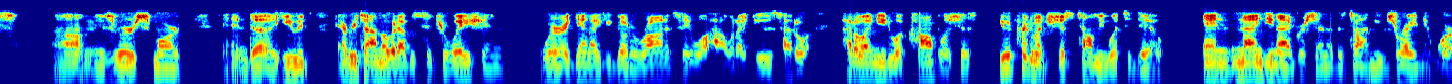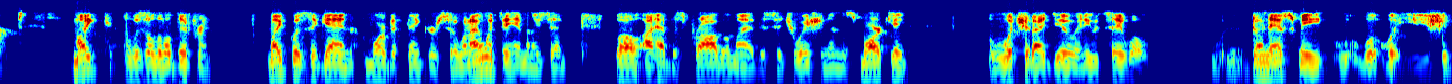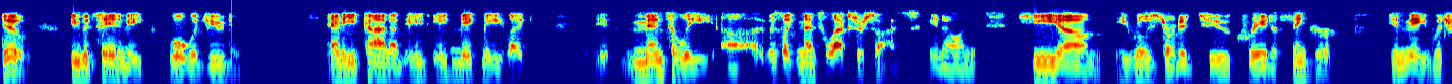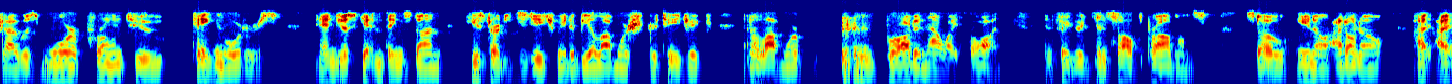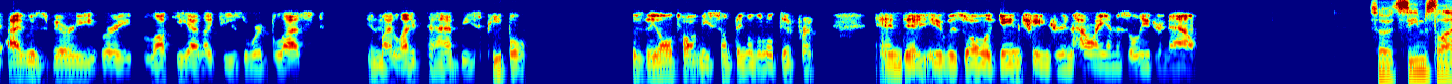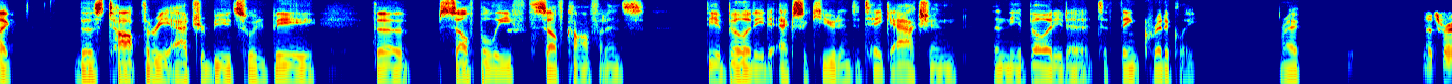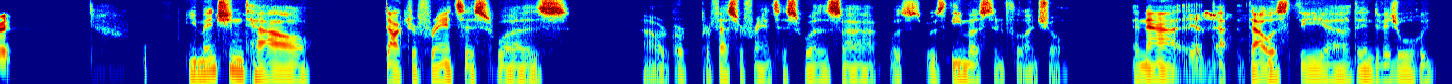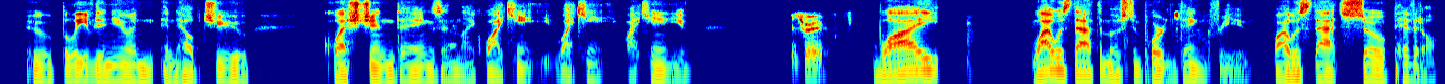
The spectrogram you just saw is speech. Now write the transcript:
Um, he was very smart, and uh, he would every time I would have a situation where again I could go to Ron and say, "Well, how would I do this? How do how do I need to accomplish this?" He would pretty much just tell me what to do and 99% of the time he was right and it worked. Mike was a little different. Mike was again more of a thinker. So when I went to him and I said, "Well, I have this problem. I have this situation in this market. What should I do?" and he would say, "Well, don't ask me what, what you should do." He would say to me, "What would you do?" And he'd kind of he'd, he'd make me like mentally uh, it was like mental exercise, you know, and he um, he really started to create a thinker in me, which I was more prone to taking orders and just getting things done. He started to teach me to be a lot more strategic and a lot more broad in how I thought and figured and solved problems. So, you know, I don't know. I, I, I was very, very lucky. I like to use the word blessed in my life to have these people because they all taught me something a little different and it, it was all a game changer in how I am as a leader now. So it seems like those top three attributes would be the self belief, self confidence, the ability to execute and to take action, and the ability to, to think critically, right? That's right. You mentioned how Dr. Francis was or, or Professor Francis was uh, was was the most influential, and that yes. that that was the uh, the individual who who believed in you and and helped you question things and like why can't you why can't you why can't you that's right why why was that the most important thing for you why was that so pivotal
